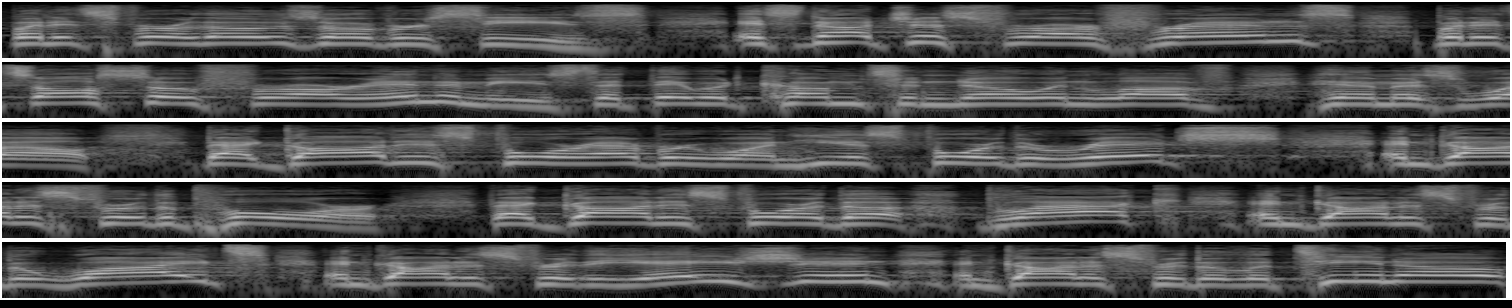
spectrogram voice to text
but it's for those overseas. It's not just for our friends, but it's also for our enemies that they would come to know and love him as well. That God is for everyone. He is for the rich and God is for the poor. That God is for the black and God is for the white and God is for the Asian and God is for the Latino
